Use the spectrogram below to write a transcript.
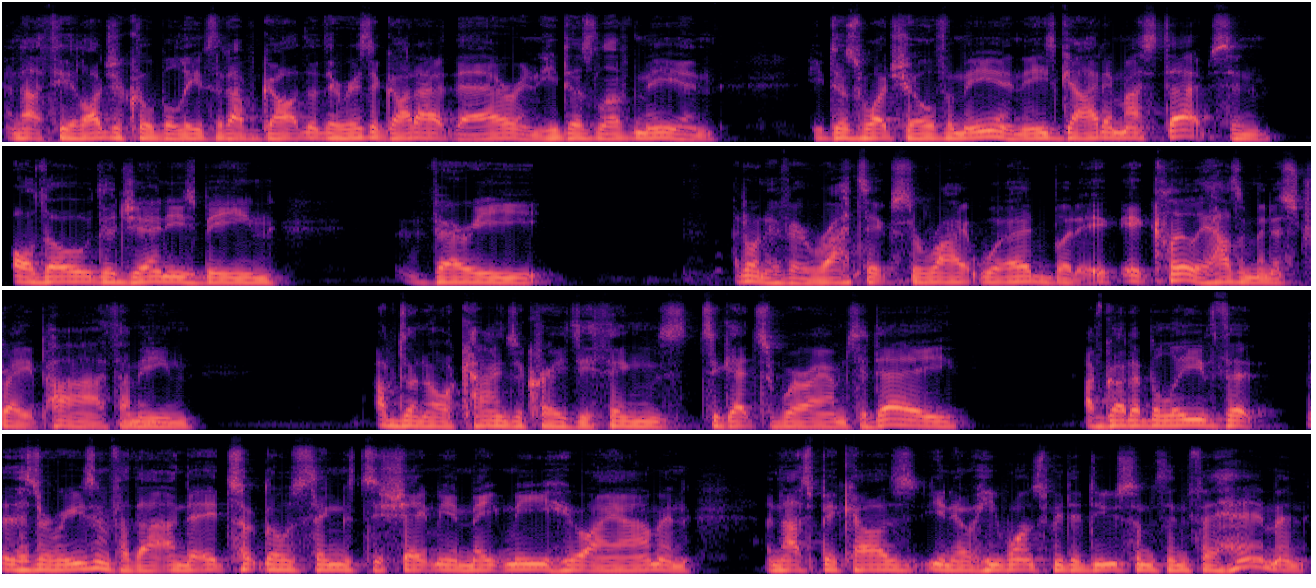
and that theological belief that I've got that there is a God out there and he does love me and he does watch over me and he's guiding my steps. And although the journey's been very I don't know if erratic's the right word, but it, it clearly hasn't been a straight path. I mean, I've done all kinds of crazy things to get to where I am today. I've got to believe that there's a reason for that. And it took those things to shape me and make me who I am. And and that's because you know he wants me to do something for him. And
